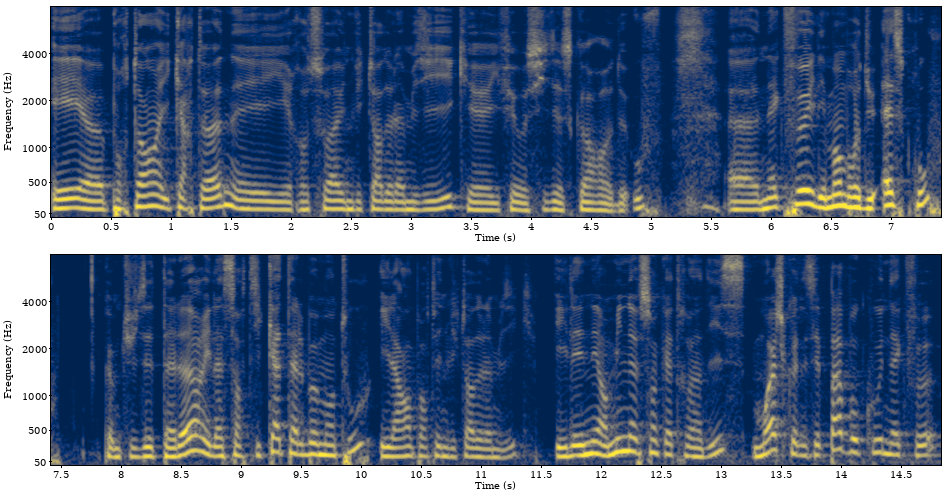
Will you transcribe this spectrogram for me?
Et euh, pourtant, il cartonne et il reçoit une victoire de la musique. Et il fait aussi des scores de ouf. Euh, Necfeu, il est membre du S-Crew. Comme tu disais tout à l'heure, il a sorti 4 albums en tout. Il a remporté une victoire de la musique. Il est né en 1990. Moi, je connaissais pas beaucoup Necfeu.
